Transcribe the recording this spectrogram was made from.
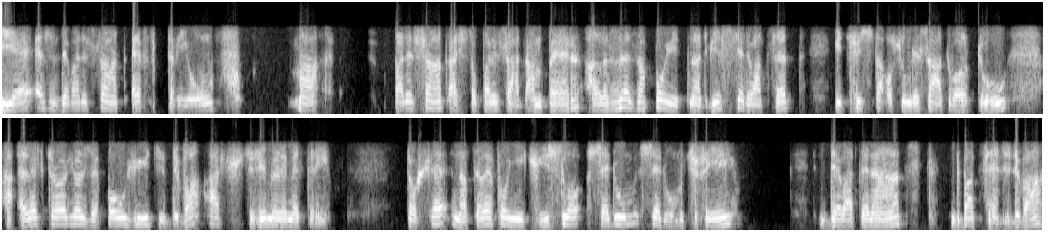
JS90F Triumph, má 50 až 150 ampér a lze zapojit na 220 i 380 V a elektrody lze použít 2 až 4 mm. Toše na telefonní číslo 773 19 22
